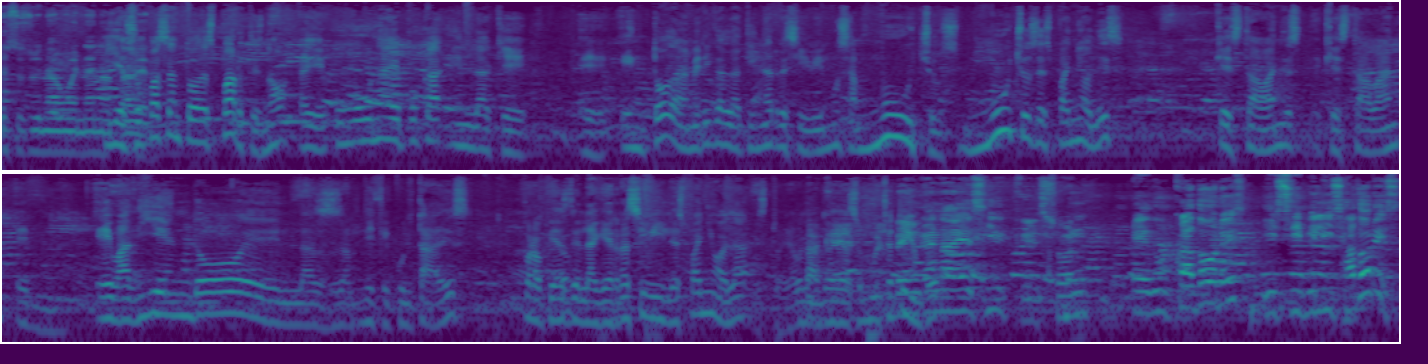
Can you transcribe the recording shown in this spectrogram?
Eso es una buena nota. Y eso pasa en todas partes, ¿no? Eh, hubo una época en la que eh, en toda América Latina recibimos a muchos, muchos españoles que estaban, es- que estaban eh, evadiendo las dificultades propias de la guerra civil española, estoy hablando de hace mucho tiempo. Vengan a decir que son educadores y civilizadores.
